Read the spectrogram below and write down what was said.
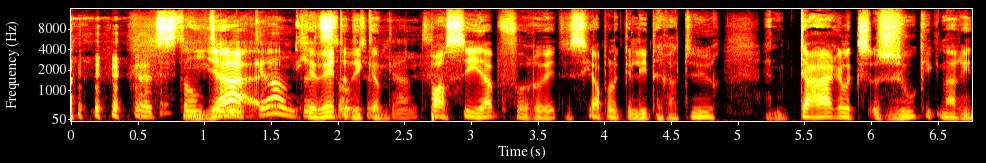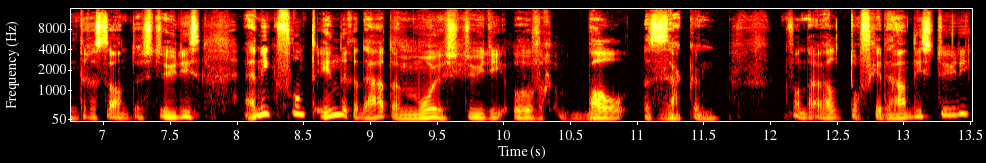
Het stond Ja, in de krant. je weet dat ik een passie heb voor wetenschappelijke literatuur. En dagelijks zoek ik naar interessante studies. En ik vond inderdaad een mooie studie over balzakken. Ik vond dat wel tof gedaan, die studie.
